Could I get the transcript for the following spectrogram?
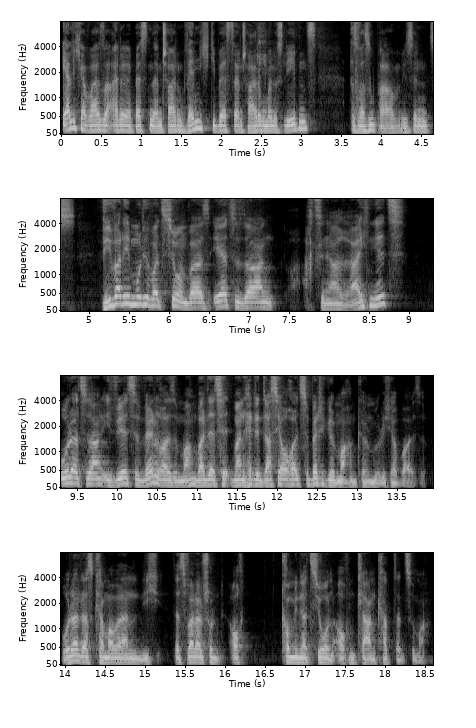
ehrlicherweise eine der besten Entscheidungen, wenn nicht die beste Entscheidung meines Lebens. Es war super. Wir sind. Wie war die Motivation? War es eher zu sagen, 18 Jahre reichen jetzt? Oder zu sagen, ich will jetzt eine Weltreise machen, weil das, man hätte das ja auch als Sabbatical machen können, möglicherweise. Oder? Das kann man aber dann nicht, das war dann schon auch Kombination, auch einen klaren Cut dann zu machen.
